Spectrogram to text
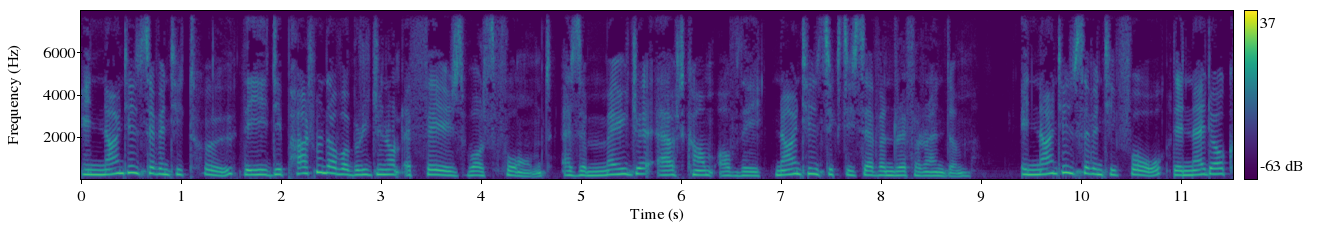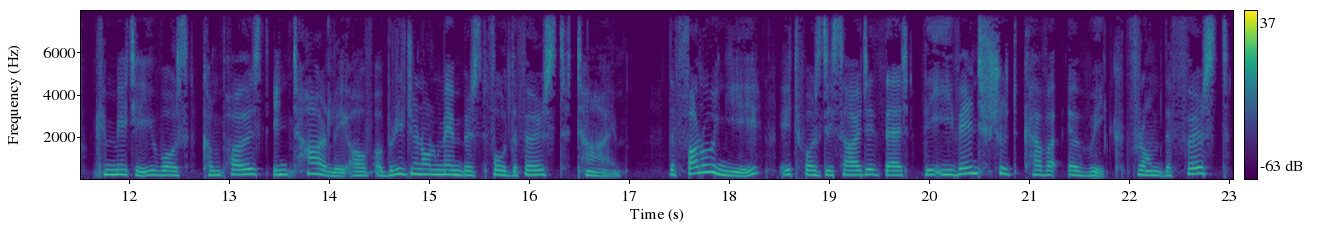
In 1972, the Department of Aboriginal Affairs was formed as a major outcome of the 1967 referendum. In 1974, the NAIDOC committee was composed entirely of Aboriginal members for the first time. The following year, it was decided that the event should cover a week from the first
